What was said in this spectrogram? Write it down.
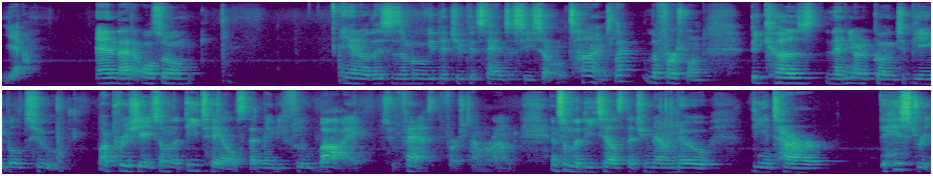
yeah. And that also you know this is a movie that you could stand to see several times like the first one because then you're going to be able to appreciate some of the details that maybe flew by too fast the first time around and some of the details that you now know the entire history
